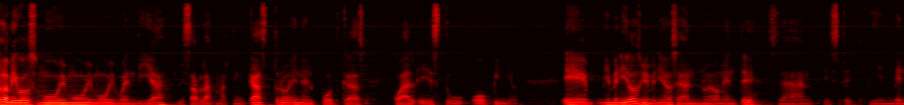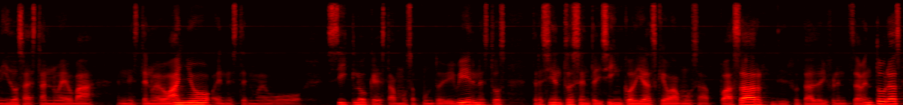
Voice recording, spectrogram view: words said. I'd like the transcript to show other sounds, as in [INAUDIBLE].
Hola amigos, muy, muy, muy buen día. Les habla Martín Castro en el podcast ¿Cuál es tu opinión? Eh, bienvenidos, bienvenidos sean nuevamente, sean este, bienvenidos a esta nueva, en este nuevo año, en este nuevo ciclo que estamos a punto de vivir, en estos 365 días que vamos a pasar, disfrutar de diferentes aventuras,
